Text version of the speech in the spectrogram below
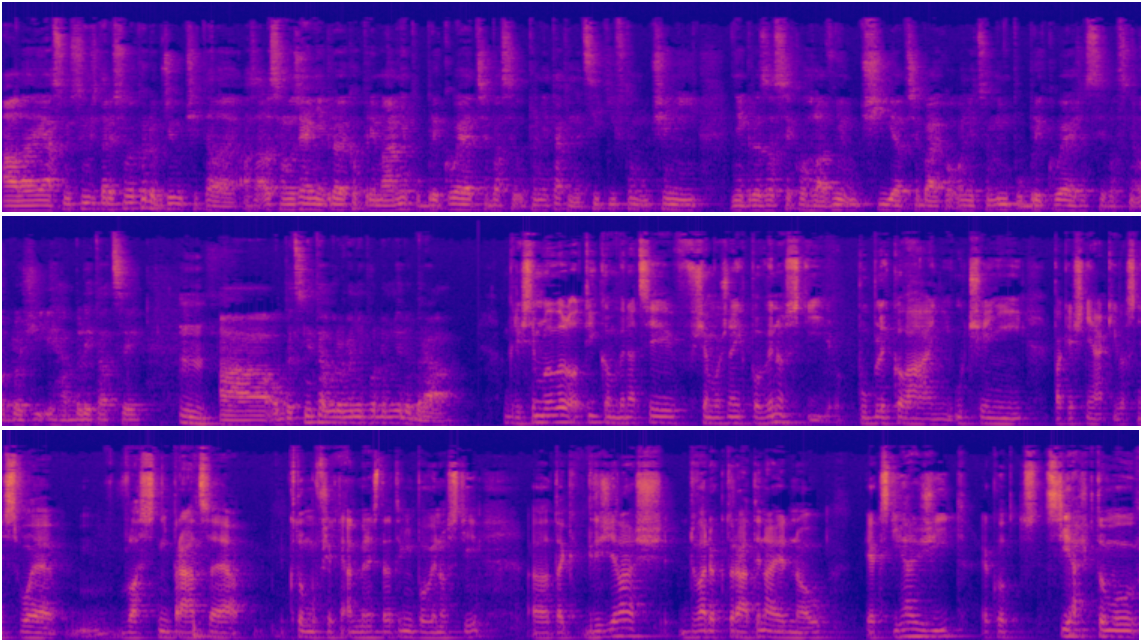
ale já si myslím, že tady jsou jako dobří učitelé. Ale samozřejmě někdo jako primárně publikuje, třeba se úplně tak necítí v tom učení, někdo zase jako hlavně učí a třeba jako o něco méně publikuje, že si vlastně odloží i habilitaci. Mm. A obecně ta úroveň je podle mě dobrá. Když jsi mluvil o té kombinaci všemožných povinností, publikování, učení, pak ještě nějaké vlastně svoje vlastní práce a k tomu všechny administrativní povinnosti, eh, tak když děláš dva doktoráty na jednou, jak stíháš žít? Jako stíháš k tomu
